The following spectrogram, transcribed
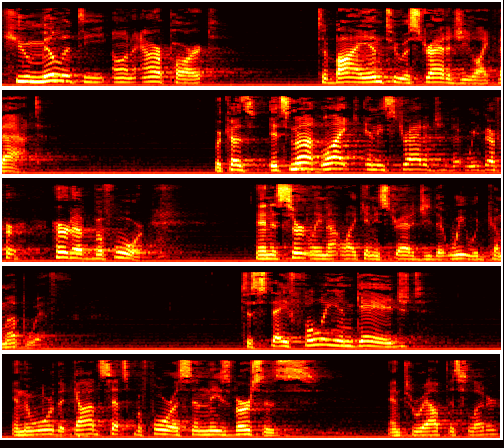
humility on our part to buy into a strategy like that. Because it's not like any strategy that we've ever heard of before. And it's certainly not like any strategy that we would come up with. To stay fully engaged in the war that God sets before us in these verses and throughout this letter,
